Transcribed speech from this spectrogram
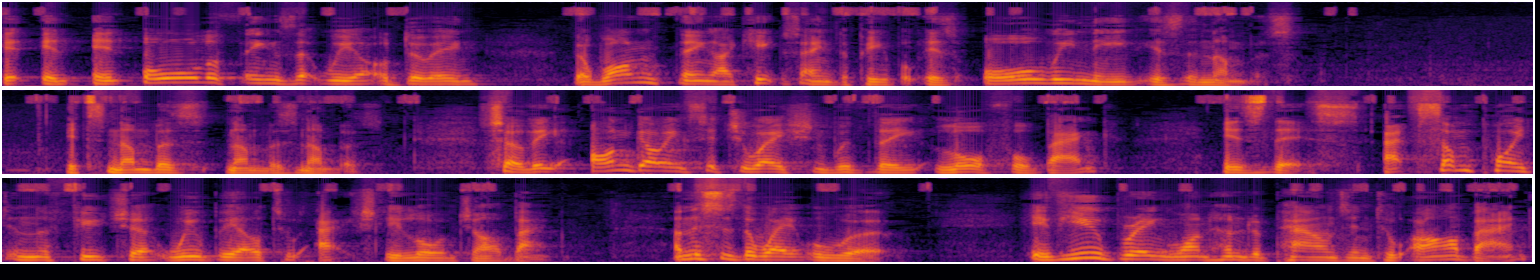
It, in, in all the things that we are doing, the one thing I keep saying to people is all we need is the numbers. It's numbers, numbers, numbers. So the ongoing situation with the lawful bank is this. At some point in the future, we'll be able to actually launch our bank. And this is the way it will work. If you bring £100 into our bank,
